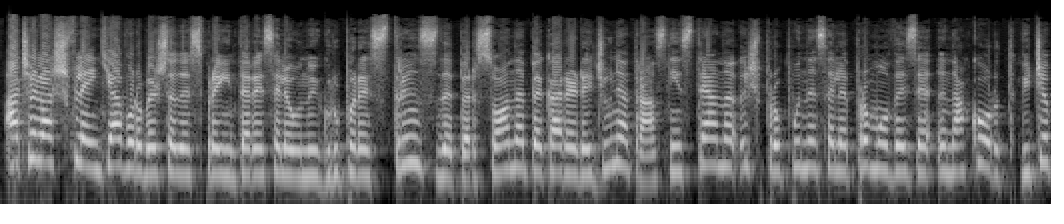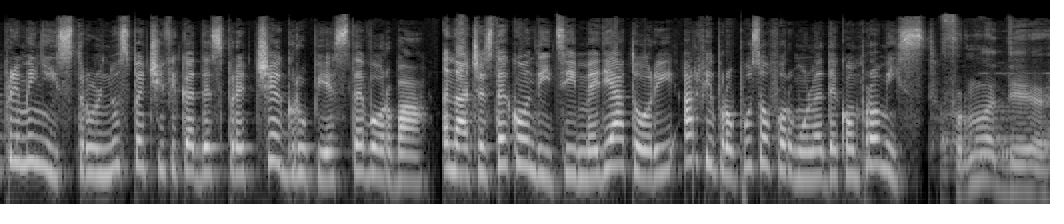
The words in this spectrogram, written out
Același Flenchia vorbește despre interesele unui grup restrâns de persoane pe care regiunea transnistreană își propune să le promoveze în acord. Viceprim-ministrul nu specifică despre ce grup este vorba. În aceste condiții, mediatorii ar fi propus o formulă de compromis. Formula de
